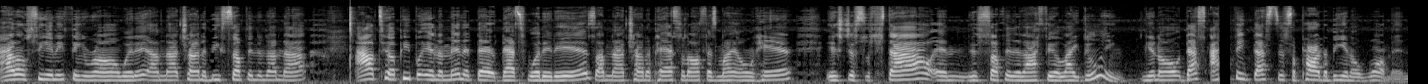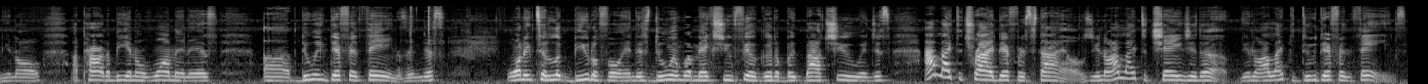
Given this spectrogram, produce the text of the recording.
I don't see anything wrong with it. I'm not trying to be something that I'm not. I'll tell people in a minute that that's what it is. I'm not trying to pass it off as my own hair. It's just a style and it's something that I feel like doing. You know, that's I think that's just a part of being a woman. You know, a part of being a woman is uh, doing different things and just wanting to look beautiful and just doing what makes you feel good about you and just I like to try different styles. You know, I like to change it up. You know, I like to do different things.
